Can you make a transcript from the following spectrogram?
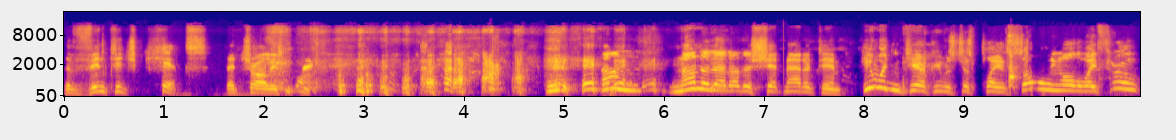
the vintage kits that Charlie's playing. None, none of that other shit mattered to him. He wouldn't care if he was just playing soloing all the way through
